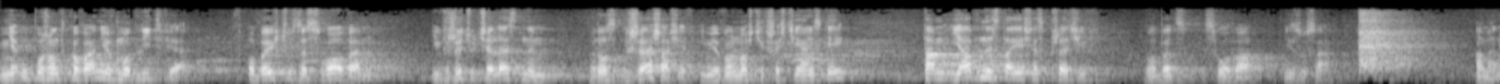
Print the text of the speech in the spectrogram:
nieuporządkowanie w modlitwie, w obejściu ze słowem i w życiu cielesnym rozgrzesza się w imię wolności chrześcijańskiej, tam jawny staje się sprzeciw wobec słowa Jezusa. Amen.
